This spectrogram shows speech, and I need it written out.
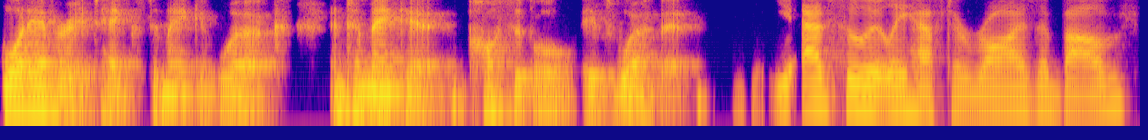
whatever it takes to make it work and to make it possible, it's worth it. you absolutely have to rise above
